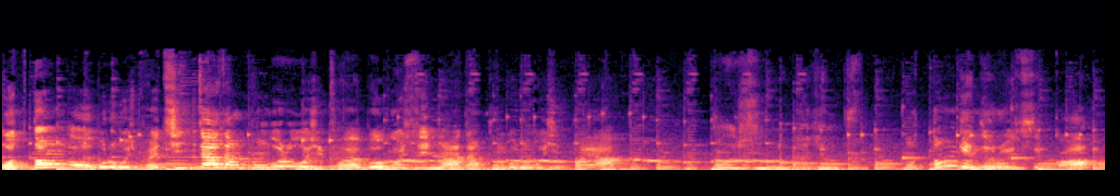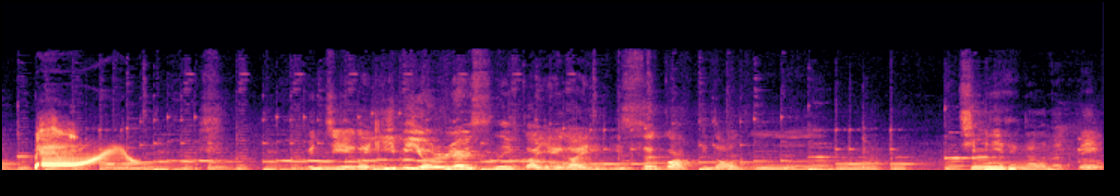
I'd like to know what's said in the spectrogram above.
어떤 거 고르고 싶어요? 진짜 화장품 고르고 싶어요? 먹을 수 있는 화장품 고르고 싶어요? 먹을 수 있는 화장품. 어떤 게 들어있을까? 왠지 얘가 입이 열려 있으니까 얘가 이- 있을 것 같기도 하고. 지민이 생각은 어때?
